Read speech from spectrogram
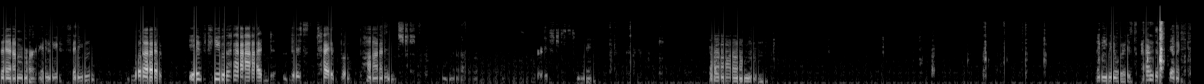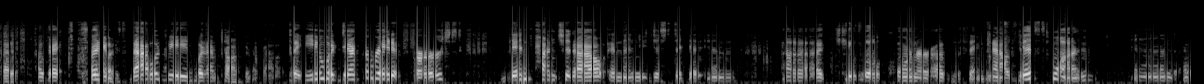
them or anything. But if you had this type of punch, gracious me, um, anyways, I'm just going to cut it. Okay. So anyways, that would be what I'm talking about. That you would decorate it first, then punch it out, and then you just stick it in uh, a cute little corner of the thing. Now this one and I'm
